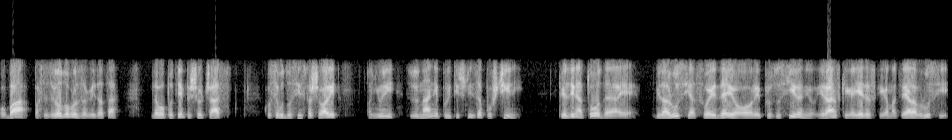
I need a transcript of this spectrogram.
oba pa se zelo dobro zavedata, da bo potem prišel čas, ko se bodo vsi spraševali o njuni zunanje politični zapuščini. Glede na to, da je bila Rusija svojo idejo o reprocesiranju iranskega jedrskega materijala v Rusiji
